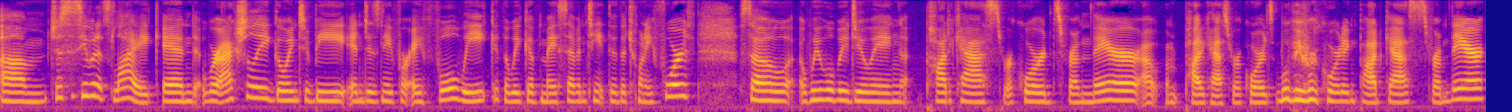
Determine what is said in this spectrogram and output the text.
um, just to see what it's like. And we're actually going to be in Disney for a full week, the week of May 17th through the 24th. So we will be doing podcast records from there, uh, podcast records. We'll be recording podcasts from there.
